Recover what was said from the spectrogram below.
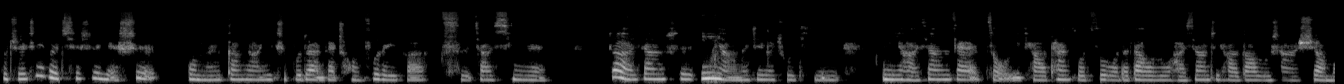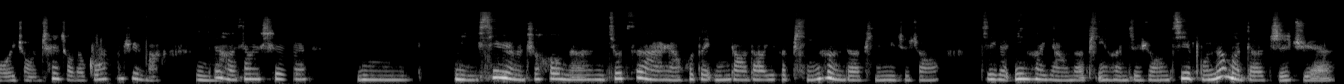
我觉得这个其实也是我们刚刚一直不断在重复的一个词，叫信任。这好像是阴阳的这个主题。你好像在走一条探索自我的道路，好像这条道路上需要某一种趁手的工具嘛？嗯，但好像是，嗯，你信任了之后呢，你就自然而然会被引导到一个平衡的频率之中，这个阴和阳的平衡之中，既不那么的直觉，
